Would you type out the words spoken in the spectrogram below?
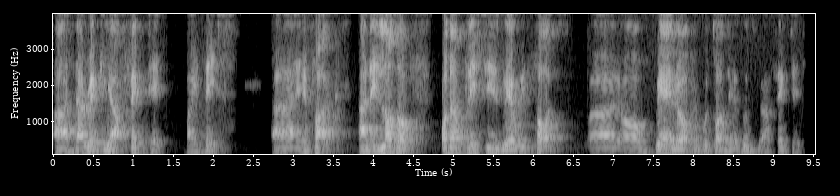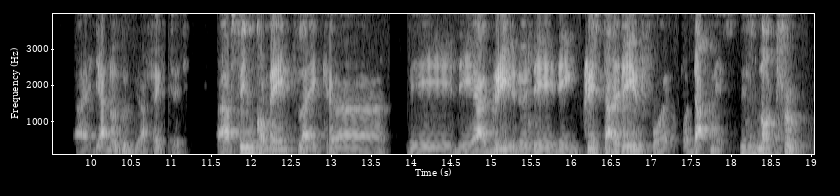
are directly affected by this. Uh, in fact, and a lot of other places where we thought, uh, or where a lot of people thought they were going to be affected, uh, they are not going to be affected. I've seen comments like uh, they they agree they, they increase tariff for, for darkness. This is not true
